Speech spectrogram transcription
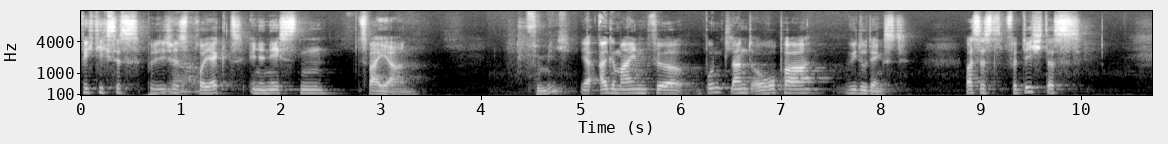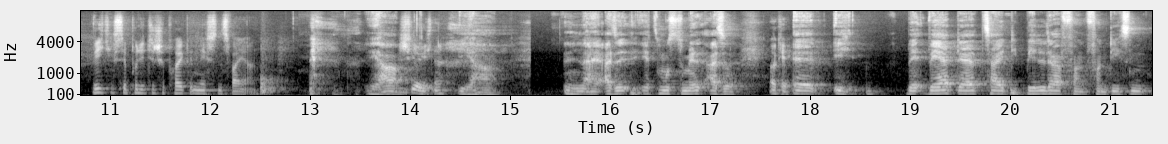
Wichtigstes politisches ja. Projekt in den nächsten zwei Jahren? Für mich? Ja, allgemein für Bund, Land, Europa, wie du denkst. Was ist für dich das wichtigste politische Projekt in den nächsten zwei Jahren? Ja. Schwierig, ne? Ja. Nein, also jetzt musst du mir, also okay. äh, ich, wer derzeit die Bilder von, von diesen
